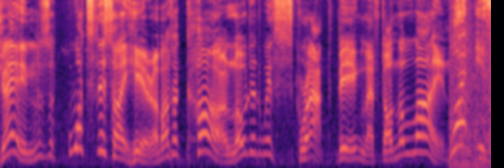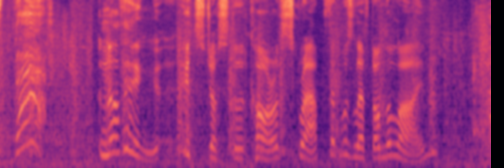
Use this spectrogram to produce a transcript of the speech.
James, what's this I hear about a car loaded with scrap being left on the line? What is that? Nothing. It's just the car of scrap that was left on the line.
